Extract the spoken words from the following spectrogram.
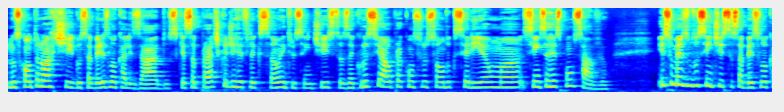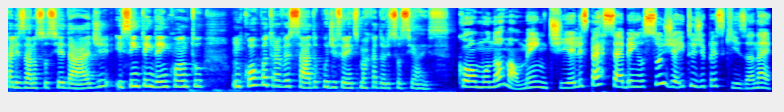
nos conta no artigo Saberes Localizados que essa prática de reflexão entre os cientistas é crucial para a construção do que seria uma ciência responsável. Isso mesmo do cientista saber se localizar na sociedade e se entender enquanto um corpo atravessado por diferentes marcadores sociais. Como normalmente eles percebem os sujeitos de pesquisa, né?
